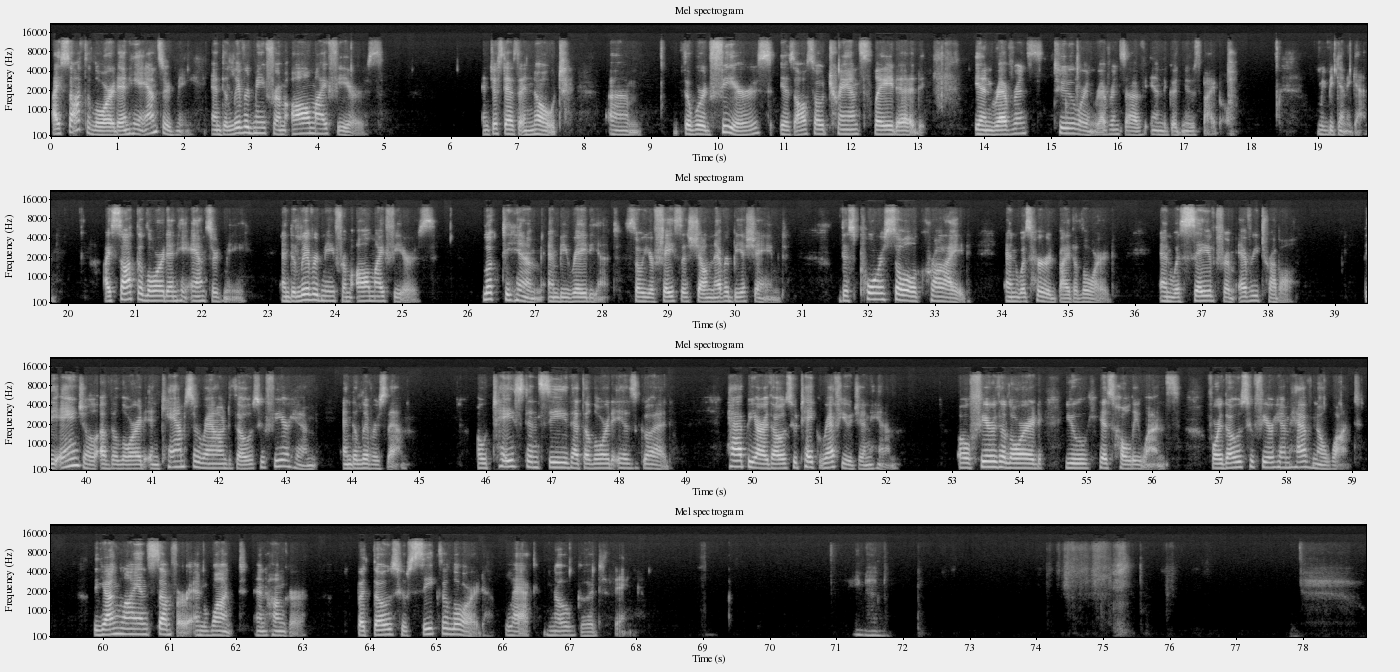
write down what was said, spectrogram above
I sought the Lord, and he answered me and delivered me from all my fears. And just as a note, um, the word fears is also translated in reverence to or in reverence of in the Good News Bible. Let me begin again. I sought the Lord and he answered me and delivered me from all my fears. Look to him and be radiant, so your faces shall never be ashamed. This poor soul cried and was heard by the Lord and was saved from every trouble. The angel of the Lord encamps around those who fear him and delivers them. Oh, taste and see that the Lord is good. Happy are those who take refuge in him. Oh, fear the Lord, you his holy ones, for those who fear him have no want. The young lions suffer and want and hunger, but those who seek the Lord lack no good thing. Amen.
